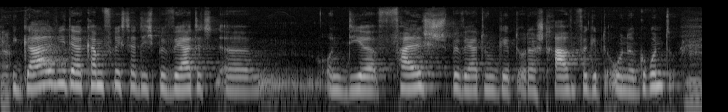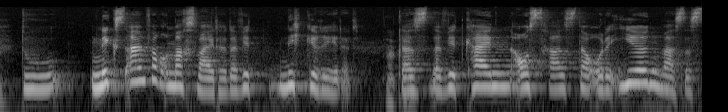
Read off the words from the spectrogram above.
Ja. egal wie der Kampfrichter dich bewertet ähm, und dir Falschbewertungen gibt oder Strafen vergibt ohne Grund. Mhm. Du nickst einfach und machst weiter. Da wird nicht geredet. Okay. Das, da wird kein Ausraster oder irgendwas. Das,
